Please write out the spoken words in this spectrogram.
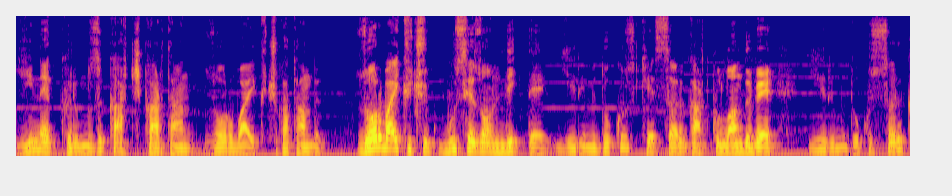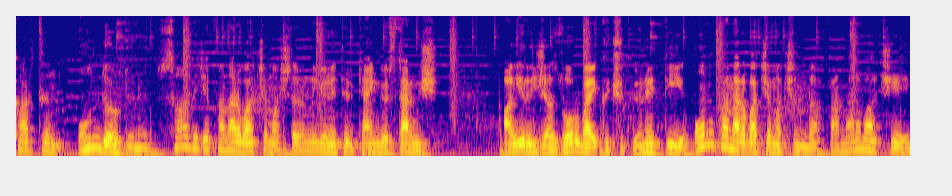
yine kırmızı kart çıkartan Zorbay Küçük atandı. Zorbay Küçük bu sezon ligde 29 kez sarı kart kullandı ve 29 sarı kartın 14'ünü sadece Fenerbahçe maçlarını yönetirken göstermiş. Ayrıca Zorbay Küçük yönettiği 10 Fenerbahçe maçında Fenerbahçe'ye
